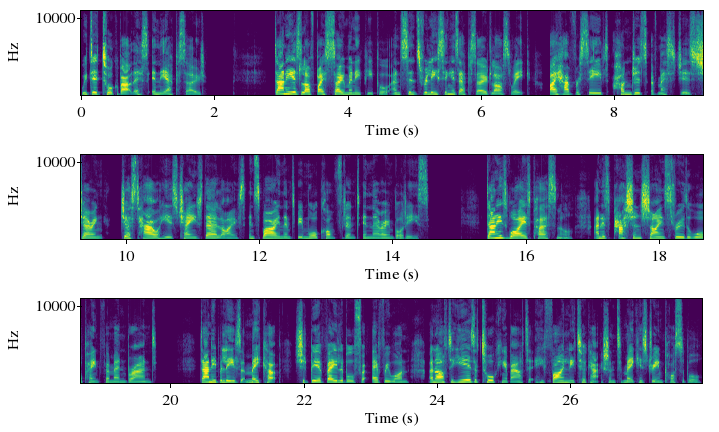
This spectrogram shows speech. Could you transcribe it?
We did talk about this in the episode. Danny is loved by so many people, and since releasing his episode last week, I have received hundreds of messages sharing just how he has changed their lives, inspiring them to be more confident in their own bodies. Danny's why is personal, and his passion shines through the War Paint for Men brand. Danny believes that makeup should be available for everyone, and after years of talking about it, he finally took action to make his dream possible.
